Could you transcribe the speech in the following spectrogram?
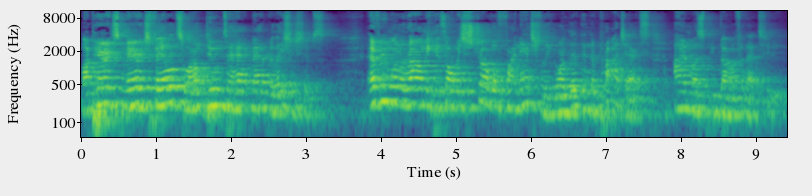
My parents' marriage failed, so I'm doomed to have bad relationships. Everyone around me has always struggled financially or lived in the projects. I must be bound for that too.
